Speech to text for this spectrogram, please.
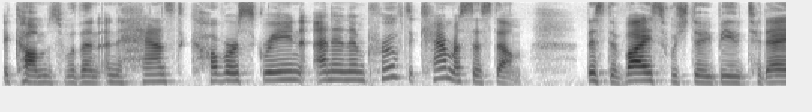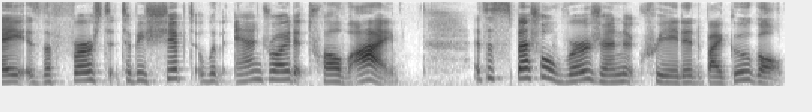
It comes with an enhanced cover screen and an improved camera system. This device, which debuted today, is the first to be shipped with Android 12L. It's a special version created by Google.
